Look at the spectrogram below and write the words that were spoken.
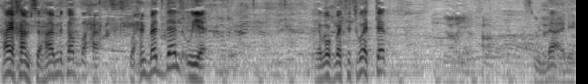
هاي خمسة هاي متى الضحى؟ وحين بدل ويا يا أبوك بتتوتب. بسم الله عليك.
